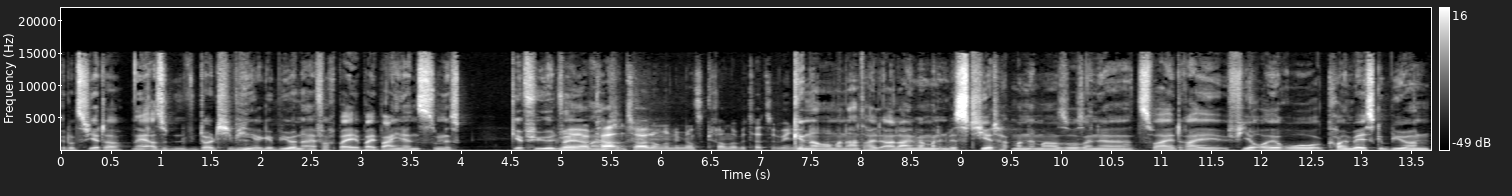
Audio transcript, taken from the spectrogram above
reduzierter. Naja, also deutlich weniger Gebühren einfach bei, bei Binance, zumindest gefühlt. Ja, man so- Kartenzahlungen und den ganzen Kram, da bezahlt zu wenig. Genau, man hat halt allein, wenn man investiert, hat man immer so seine 2, 3, 4 Euro Coinbase-Gebühren.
